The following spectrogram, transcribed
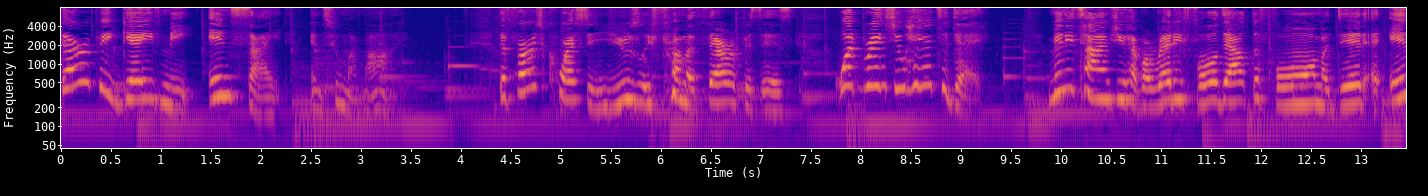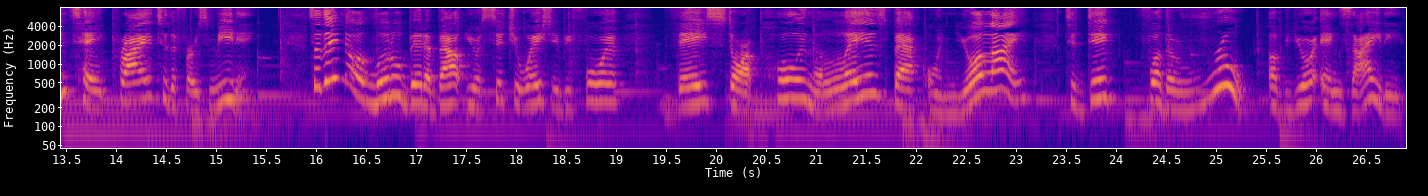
Therapy gave me insight into my mind. The first question, usually from a therapist, is What brings you here today? Many times you have already filled out the form or did an intake prior to the first meeting. So they know a little bit about your situation before they start pulling the layers back on your life to dig for the root of your anxiety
